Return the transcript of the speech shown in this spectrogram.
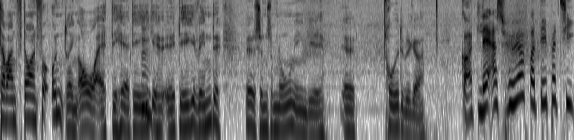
der, var en, der var en forundring over, at det her det mm. ikke, det ikke vendte, øh, sådan som nogen egentlig øh, troede, det ville gøre. Godt, lad os høre fra det parti,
